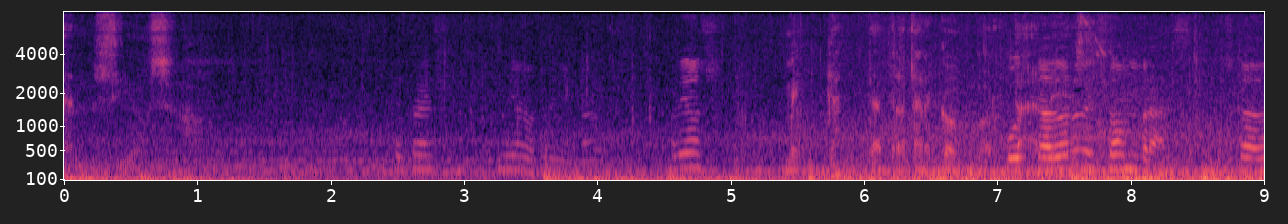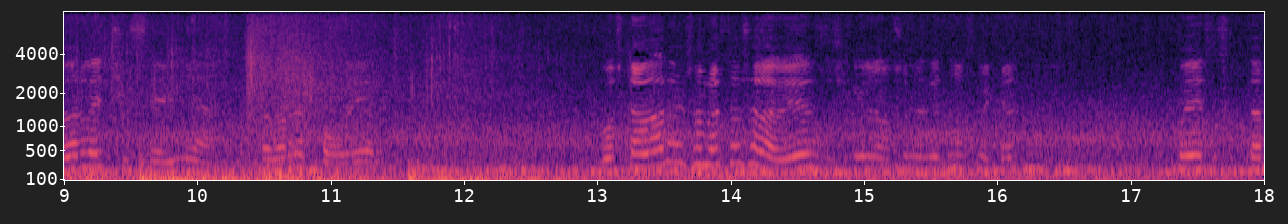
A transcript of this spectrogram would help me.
ansioso. ¿Qué traes? Ya no nada. Adiós. Me encanta tratar con mortales. Buscador de sombras. Buscador de hechicería. Buscador de poder. Buscador de sombras estás a la vez. Sigilo. Son las 10 más mecanismos. Puedes aceptar.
